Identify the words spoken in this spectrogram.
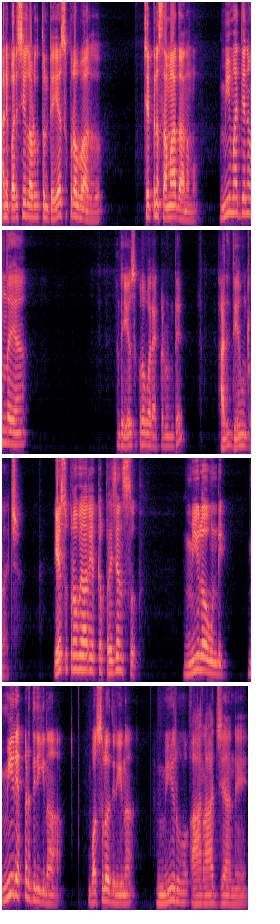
అని పరిశీలన అడుగుతుంటే యేసుప్రభు వారు చెప్పిన సమాధానము మీ మధ్యనే ఉందయ్యా? అంటే యేసుప్రభు వారు ఎక్కడ ఉంటే అది దేవుని రాజ్యం. యేసుప్రభు వారి యొక్క ప్రజెన్స్ మీలో ఉండి మీరు ఎక్కడ తిరిగినా బస్సులో తిరిగినా మీరు ఆ రాజ్యాన్ని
